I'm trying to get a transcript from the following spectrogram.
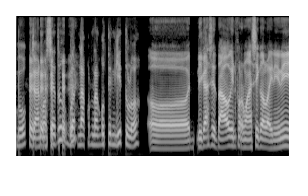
bukan maksudnya tuh buat nakut-nakutin gitu loh Oh, dikasih tahu informasi kalau ini nih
